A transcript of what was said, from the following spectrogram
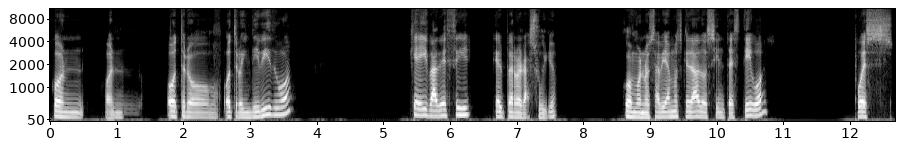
con, otro, otro individuo que iba a decir que el perro era suyo. Como nos habíamos quedado sin testigos, pues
